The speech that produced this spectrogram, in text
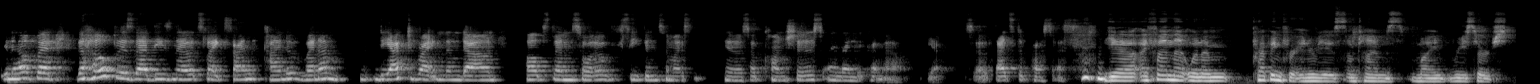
You know, but the hope is that these notes, like, kind of when I'm the act of writing them down, helps them sort of seep into my, you know, subconscious, and then they come out. Yeah. So that's the process. yeah, I find that when I'm prepping for interviews, sometimes my research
